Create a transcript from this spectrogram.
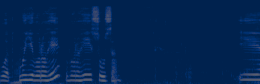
от, Мої вороги, вороги Ісуса. І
